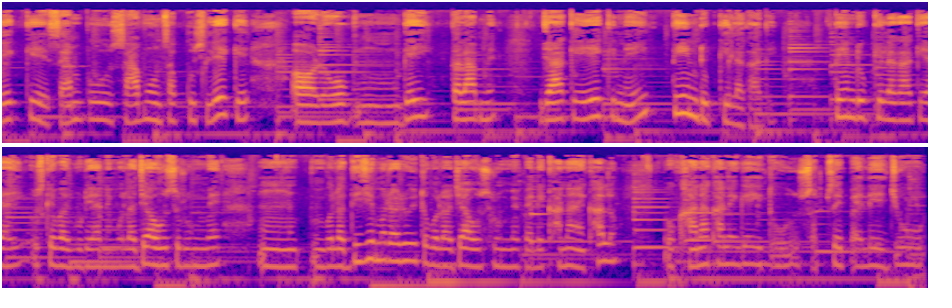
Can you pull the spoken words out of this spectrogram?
देख के शैम्पू, साबुन सब कुछ लेके, और वो गई तालाब में। जाके एक नहीं, तीन डुबकी लगा दी। तीन डुबकी लगा के आई। उसके बाद बुढ़िया ने बोला, जाओ उस रूम में। बोला, दीजिए मोरा रुई तो बोला, जाओ उस रूम में पहले खाना है, खा लो। वो खाना खाने गई तो सबसे पहले जो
